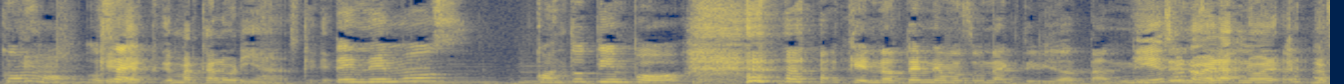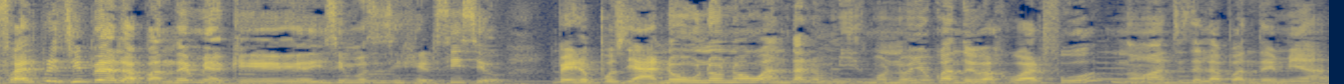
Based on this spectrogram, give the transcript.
¿cómo? O quería sea, quemar calorías. Quería tenemos cuánto tiempo que no tenemos una actividad tan Y eso no era, no era- fue al principio de la pandemia que hicimos ese ejercicio. Pero pues ya no, uno no aguanta lo mismo, ¿no? Yo cuando iba a jugar foot, ¿no? Antes de la pandemia,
